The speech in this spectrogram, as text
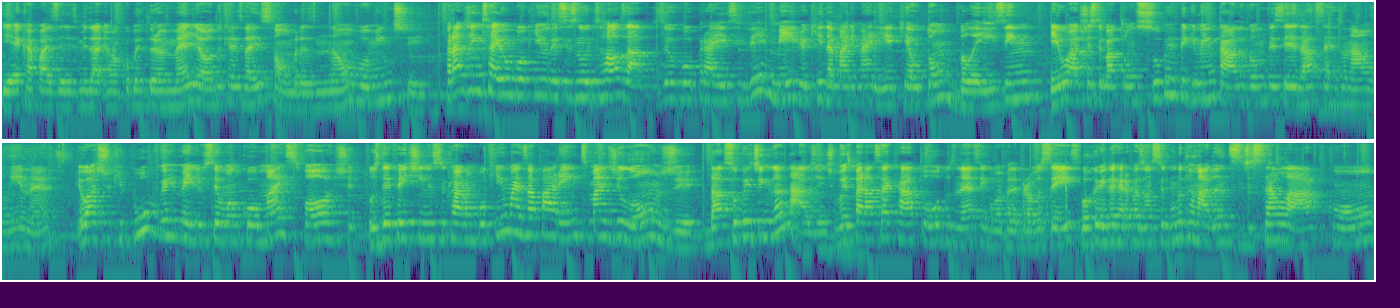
E é capaz deles me darem uma cobertura melhor do que as das sombras, não vou mentir. Pra gente sair um pouquinho desses nudes rosados, eu vou pra esse vermelho aqui da Mari Maria, que é o tom Blazing. Eu acho esse batom super pigmentado, vamos ver se ele dá certo na unha, né? Eu acho que por vermelho ser uma cor mais forte, os defeitinhos ficaram um pouquinho mais aparentes, mas de longe dá super de enganar, gente. Vou esperar secar todos, né, assim como eu falei pra vocês, porque eu ainda quero fazer uma segunda camada antes de selar com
